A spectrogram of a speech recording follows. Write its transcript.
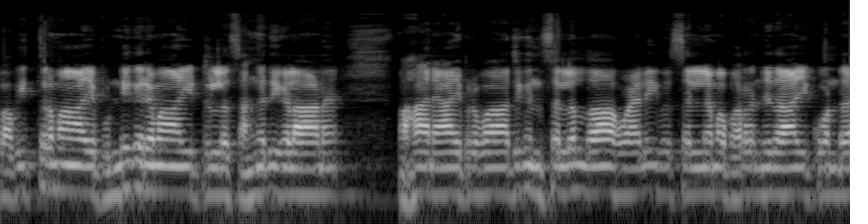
പവിത്രമായ പുണ്യകരമായിട്ടുള്ള സംഗതികളാണ്. മഹാനായ പ്രവാചകൻ സല്ലല്ലാഹു അലൈ വസല്ലമ പറഞ്ഞതായിക്കൊണ്ട്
